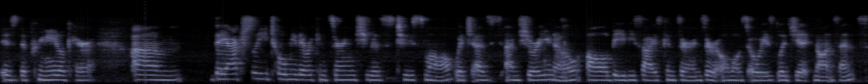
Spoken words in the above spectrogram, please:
is the prenatal care. Um, they actually told me they were concerned she was too small, which, as I'm sure you know, all baby size concerns are almost always legit nonsense.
